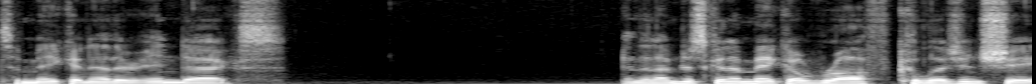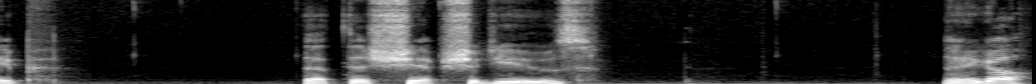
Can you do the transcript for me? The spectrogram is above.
to make another index. And then I'm just going to make a rough collision shape that this ship should use. There you go.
